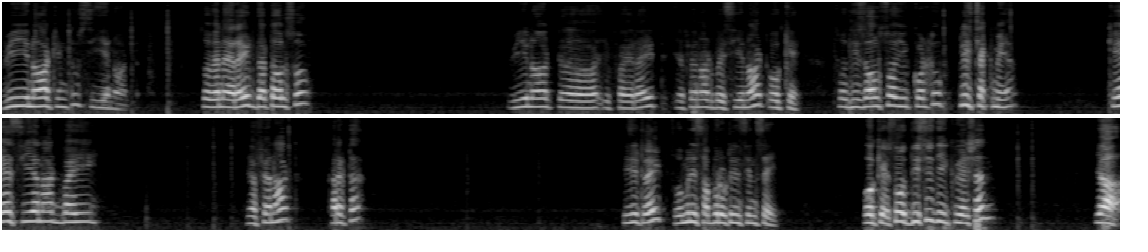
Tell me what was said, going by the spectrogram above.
v naught into c a naught. So, when I write that also v naught uh, if I write f a naught by c naught okay. So, this is also equal to please check me k c a naught by f a naught correct is it right? So many subroutines inside. Okay so this is the equation. Yeah.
